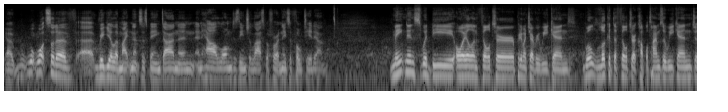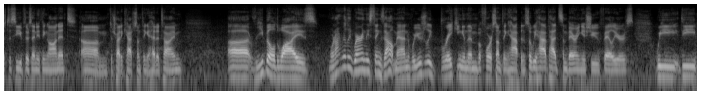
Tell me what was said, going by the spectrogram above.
you know, wh- what sort of uh, regular maintenance is being done and, and how long does the engine last before it needs a full teardown? Maintenance would be oil and filter pretty much every weekend. We'll look at the filter a couple times a weekend just to see if there's anything on it um, to try to catch something ahead of time. Uh, rebuild wise, we're not really wearing these things out, man. We're usually breaking in them before something happens. So we have had some bearing issue failures. We the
